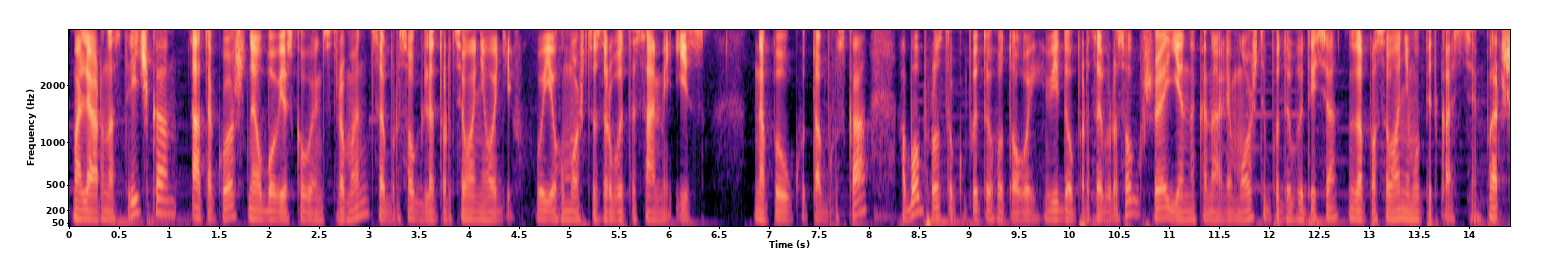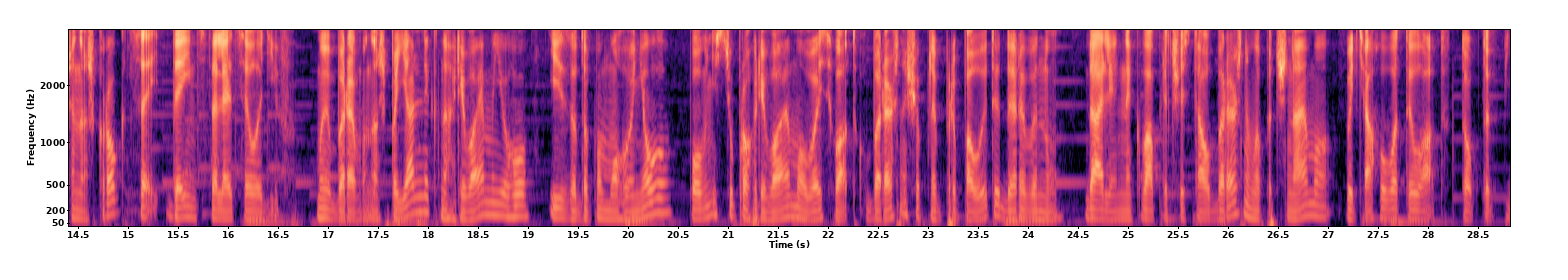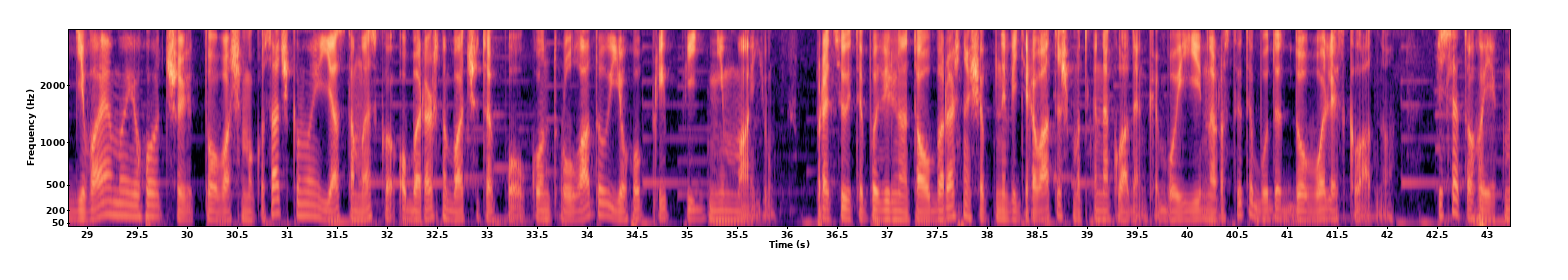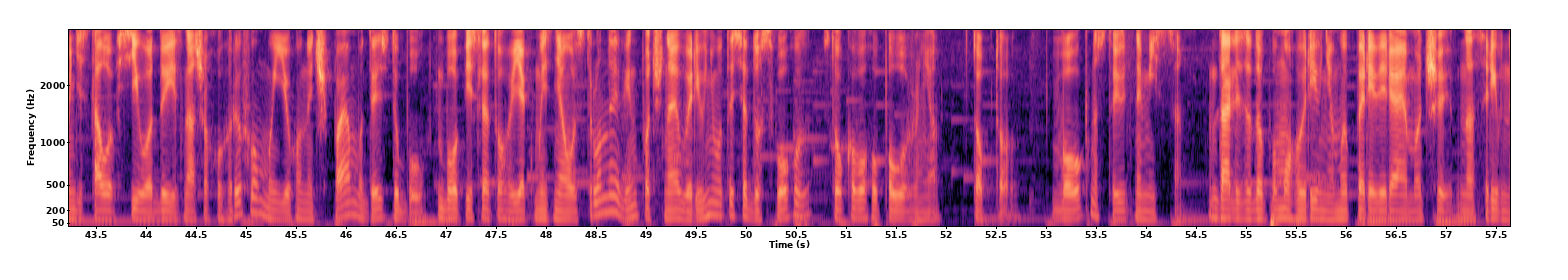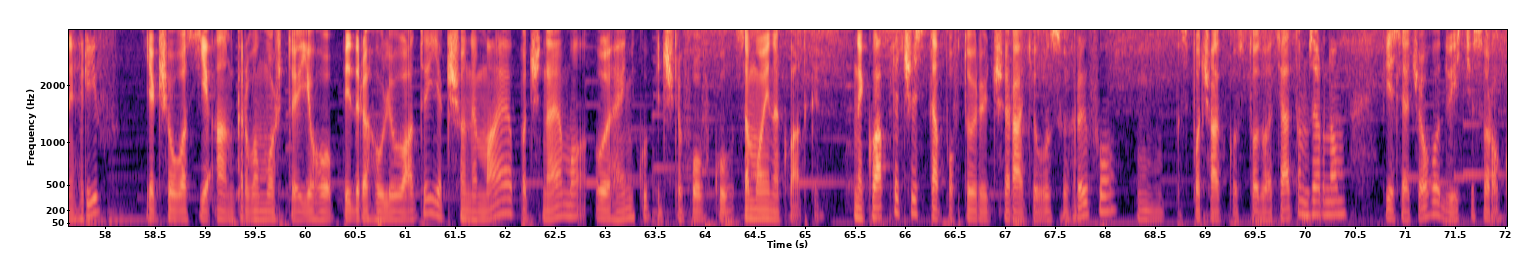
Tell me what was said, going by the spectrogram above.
Малярна стрічка, а також не обов'язковий інструмент це брусок для торцювання ладів. Ви його можете зробити самі із напилку та бруска, або просто купити готовий. Відео про цей брусок вже є на каналі, можете подивитися за посиланням у підкасті. Перший наш крок це деінсталяція ладів. Ми беремо наш паяльник, нагріваємо його і за допомогою нього повністю прогріваємо весь лад, обережно, щоб не припалити деревину. Далі, не кваплячись та обережно, ми починаємо витягувати лад, тобто піддіваємо його чи то вашими кусачками, я стамескою обережно бачите по контуру ладу його припіднімаю. Працюйте повільно та обережно, щоб не відірвати шматки накладинки, бо її наростити буде доволі складно. Після того, як ми дістали всі води з нашого грифу, ми його не чіпаємо десь добу, бо після того, як ми зняли струни, він почне вирівнюватися до свого стокового положення, тобто волокна стають на місце. Далі за допомогою рівня ми перевіряємо, чи в нас рівний грів. Якщо у вас є анкер, ви можете його підрегулювати. Якщо немає, починаємо легеньку підшліфовку самої накладки. Не кваплячись та повторюючи радіус грифу спочатку 120 зерном, після чого 240.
